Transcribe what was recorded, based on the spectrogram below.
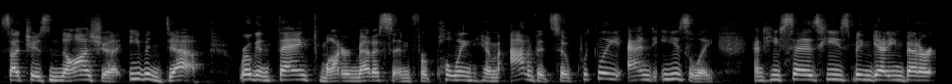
such as nausea, even death. Rogan thanked modern medicine for pulling him out of it so quickly and easily. And he says he's been getting better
